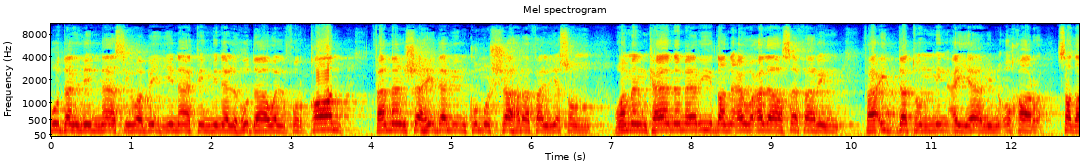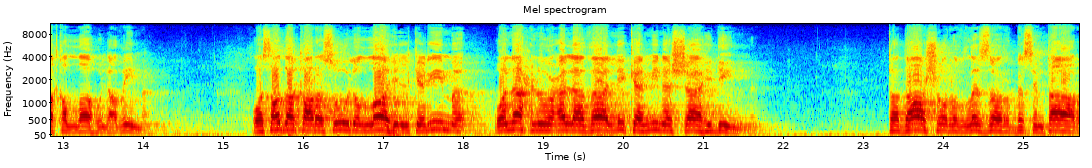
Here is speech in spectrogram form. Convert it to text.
هدى للناس وبينات من الهدى والفرقان فمن شهد منكم الشهر فليصم ومن كان مريضا او على سفر فعده من ايام اخر صدق الله العظيم وصدق رسول الله الكريم ونحن على ذلك من الشاهدين Të dashur vlezër besimtar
